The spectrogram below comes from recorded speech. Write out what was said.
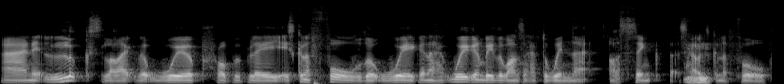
And it looks like that we're probably it's going to fall that we're going to we're going to be the ones that have to win that. I think that's how mm. it's going to fall.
